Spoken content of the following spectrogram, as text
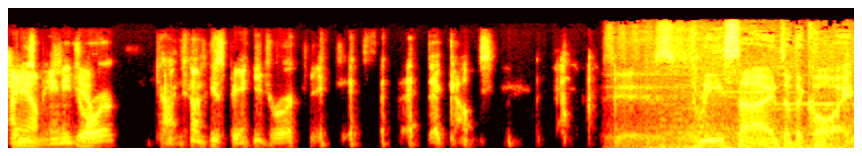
Jams, panty yeah. drawer. Tom- Tommy's panty drawer. that, that counts. This is Three Sides of the Coin,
